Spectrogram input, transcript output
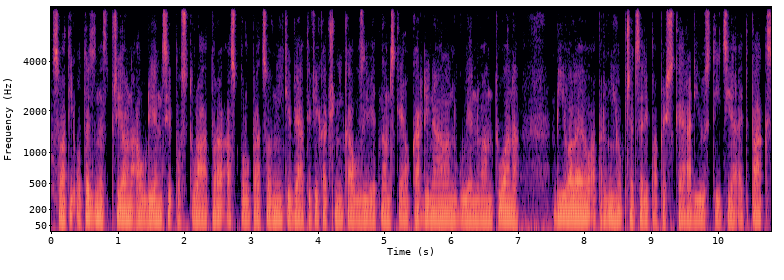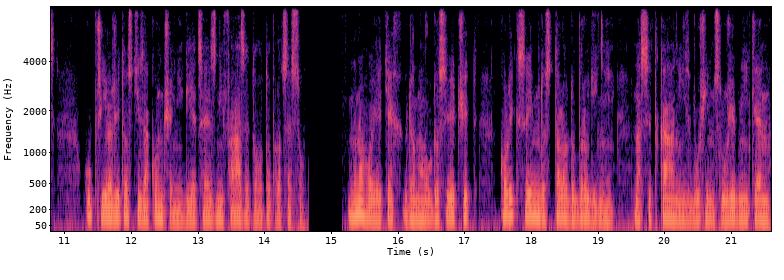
Svatý otec dnes přijal na audienci postulátora a spolupracovníky beatifikační kauzy větnamského kardinála Nguyen Van Tuana, bývalého a prvního předsedy papežské rady Justícia et Pax, u příležitosti zakončení diecézní fáze tohoto procesu. Mnoho je těch, kdo mohou dosvědčit, kolik se jim dostalo dobrodiní na setkání s božím služebníkem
